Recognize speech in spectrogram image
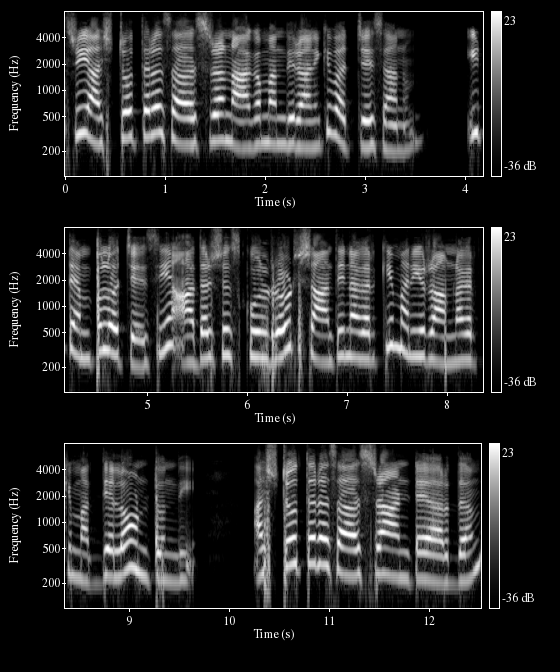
శ్రీ అష్టోత్తర సహస్ర నాగమందిరానికి వచ్చేసాను. ఈ టెంపుల్ వచ్చేసి ఆదర్శ స్కూల్ రోడ్ శాంతినగర్కి మరియు రామ్నగర్కి మధ్యలో ఉంటుంది. అష్టోత్తర సహస్ర అంటే అర్థం.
